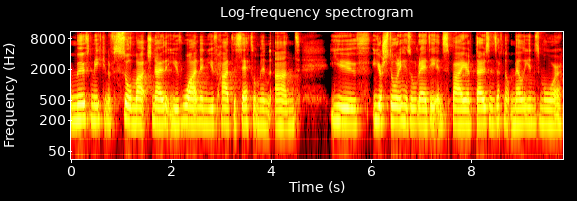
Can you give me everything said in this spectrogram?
moved me kind of so much now that you've won and you've had the settlement and you've your story has already inspired thousands if not millions more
